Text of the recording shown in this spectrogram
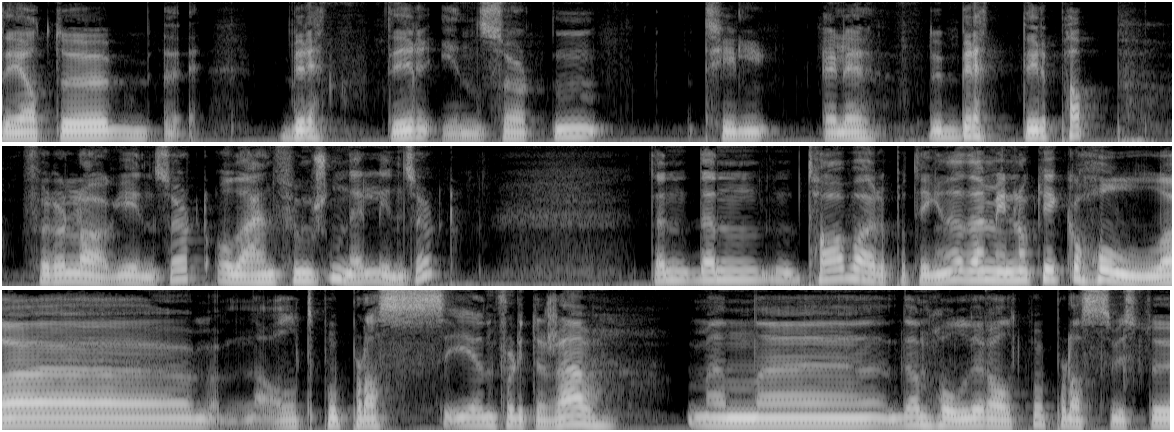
Det at du bretter inserten til Eller du bretter papp for å lage insert, og det er en funksjonell insert. Den, den, tar vare på tingene. Den vil nok ikke holde alt på plass i en flyttesjau, men uh, den holder alt på plass hvis du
